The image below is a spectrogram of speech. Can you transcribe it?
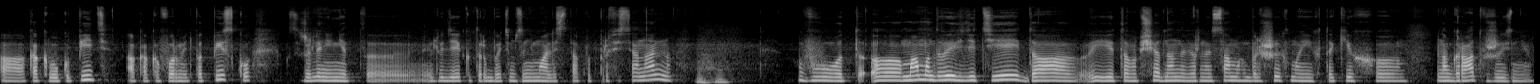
а как его купить, а как оформить подписку. К сожалению, нет э, людей, которые бы этим занимались так вот профессионально. Угу. Вот. Э, мама двоих детей, да, и это вообще одна, наверное, из самых больших моих таких э, наград в жизни.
